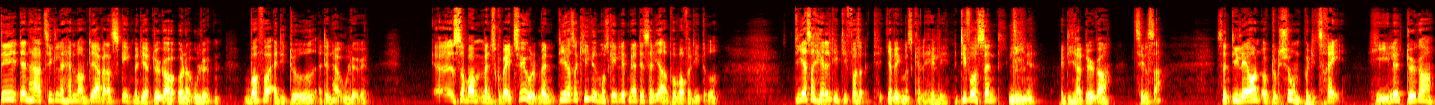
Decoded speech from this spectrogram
det, den her artikel handler om, det er, hvad der er sket med de her dykkere under ulykken. Hvorfor er de døde af den her ulykke? Øh, Som om man skulle være i tvivl, men de har så kigget måske lidt mere detaljeret på, hvorfor de er døde. De er så heldige, de får, jeg ved ikke, man skal kalde det heldige, men de får sendt line af de her dykkere til sig. Så de laver en obduktion på de tre hele dykkere,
